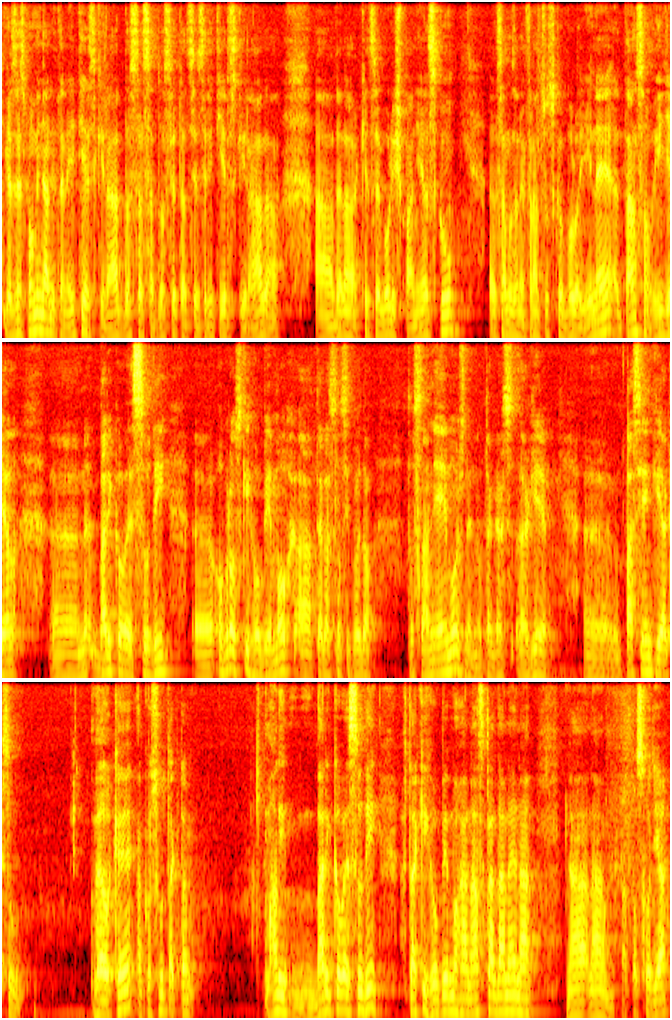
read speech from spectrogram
keď sme spomínali ten rytierský rád, dostal sa do sveta cez rytierský rád a, a teda keď sme boli v Španielsku, e, samozrejme Francúzsko bolo iné, tam som videl e, barikové sudy e, obrovských objemoch a teraz som si povedal, to sa nie je možné. No tak ak, ak je e, pasienky, ak sú veľké, ako sú, tak tam mali barikové sudy v takých objemoch a naskladané na, na, na, na poschodia.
